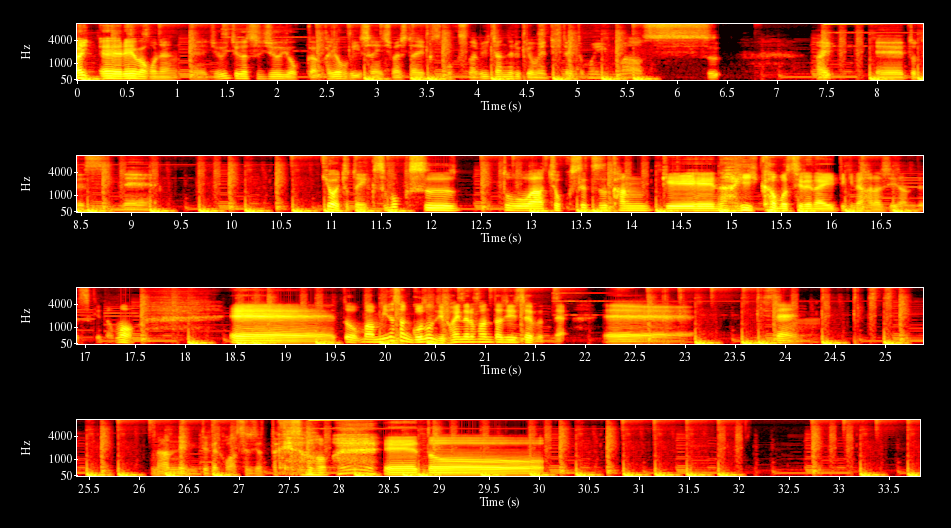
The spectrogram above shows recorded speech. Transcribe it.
はい、えー、令和5年、えー、11月14日火曜日サインしました Xbox ナビチャンネル今日もやっていきたいと思います。はい、えーとですね、今日はちょっと Xbox とは直接関係ないかもしれない的な話なんですけども、えーと、まあ皆さんご存知、ファイナルファンタジー7ね、えー、2000、何年に出たか忘れちゃったけど、えっと、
